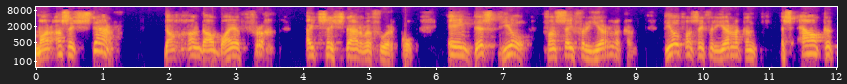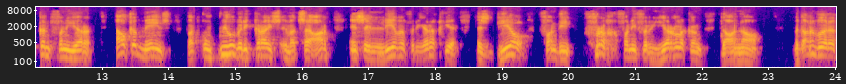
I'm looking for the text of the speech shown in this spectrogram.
Maar as hy sterf, dan gaan daar baie vrug uit sy sterwe voorkom. En dis deel van sy verheerliking. Deel van sy verheerliking is elke kind van die Here, elke mens wat kom kniel by die kruis en wat sy hart en sy lewe vir die Here gee, is deel van die vrug van die verheerliking daarna. Met ander woorde,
